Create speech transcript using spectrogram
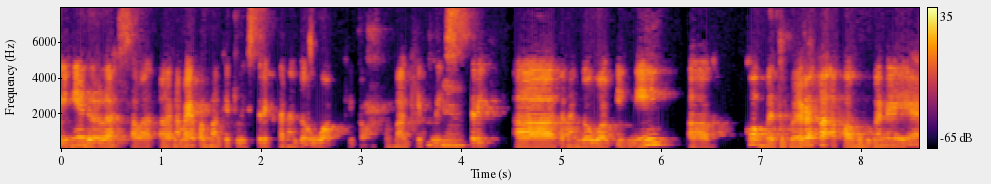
ini adalah salah uh, namanya pembangkit listrik tenaga uap gitu. Pembangkit hmm. listrik uh, tenaga uap ini uh, kok batu bara kak apa hubungannya ya?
